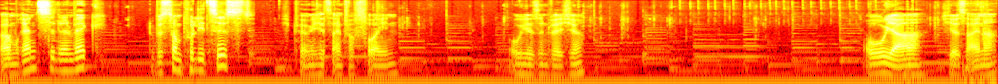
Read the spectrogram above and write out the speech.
Warum rennst du denn weg? Du bist doch ein Polizist. Ich höre mich jetzt einfach vor ihn. Oh, hier sind welche. Oh ja, hier ist einer.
